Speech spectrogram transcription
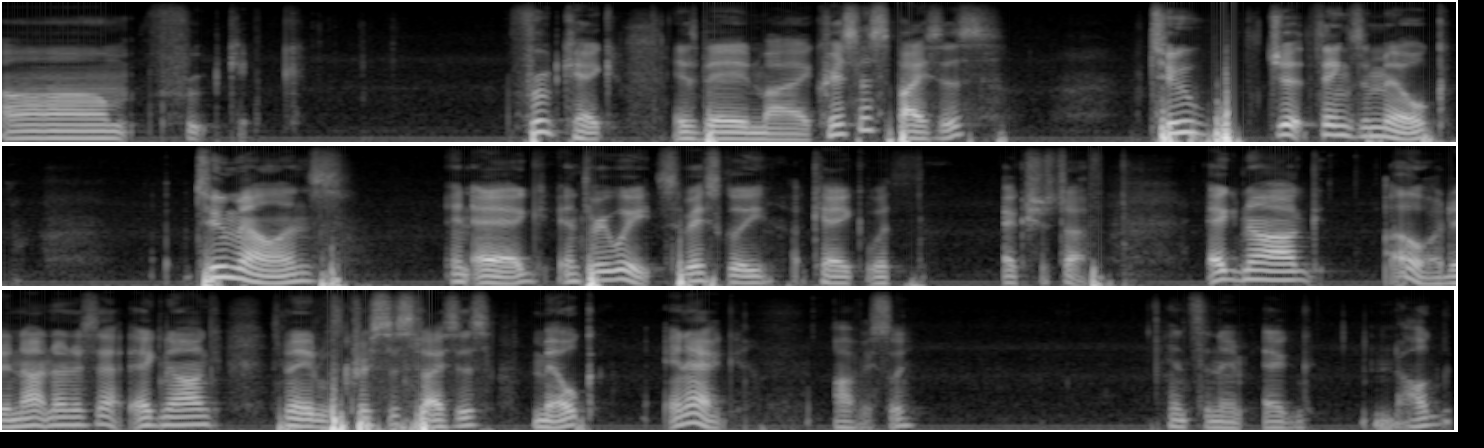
Um, fruitcake. Fruitcake is made by Christmas spices, two things of milk, two melons, an egg, and three wheat. So basically, a cake with extra stuff. Eggnog. Oh, I did not notice that. Eggnog is made with Christmas spices, milk, and egg, obviously. Hence the name eggnog.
